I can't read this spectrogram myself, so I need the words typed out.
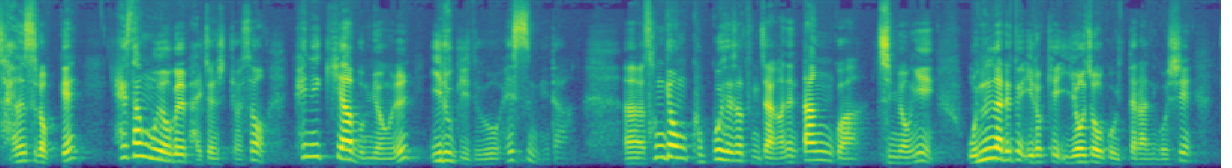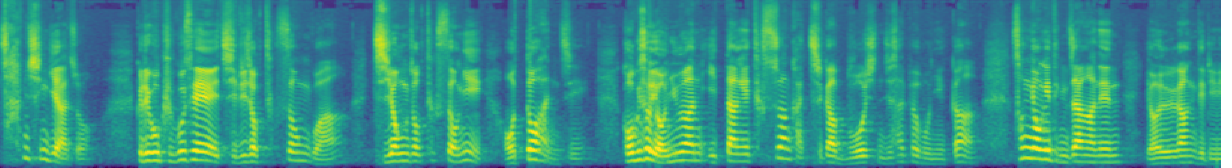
자연스럽게 해상 무역을 발전시켜서 페니키아 문명을 이루기도 했습니다. 어, 성경 곳곳에서 등장하는 땅과 지명이 오늘날에도 이렇게 이어져 오고 있다는 것이 참 신기하죠. 그리고 그곳의 지리적 특성과 지형적 특성이 어떠한지 거기서 연유한 이 땅의 특수한 가치가 무엇인지 살펴보니까 성경에 등장하는 열강들이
